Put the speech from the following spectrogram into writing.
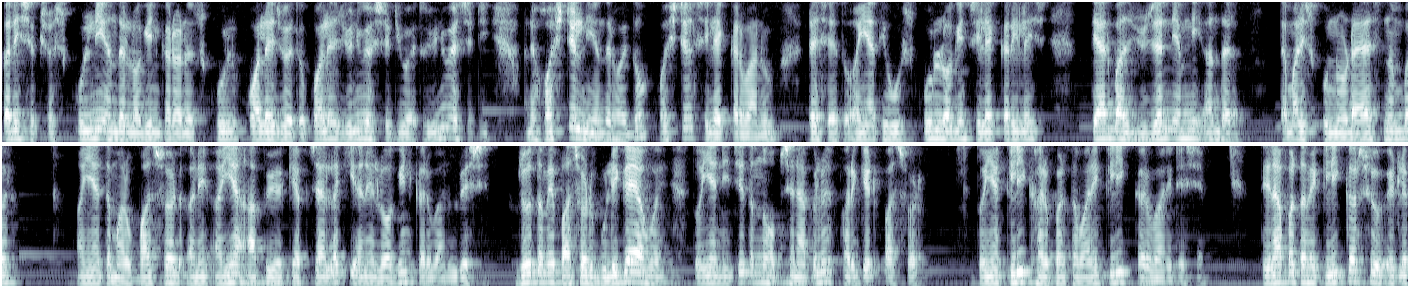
કરી શકશો. સ્કૂલની અંદર લોગિન કરવાનું સ્કૂલ કોલેજ હોય તો કોલેજ યુનિવર્સિટી હોય તો યુનિવર્સિટી અને હોસ્ટેલની અંદર હોય તો હોસ્ટેલ સિલેક્ટ કરવાનું રહેશે. તો અહીંયાથી હું સ્કૂલ લોગિન સિલેક્ટ કરી લઈશ. ત્યારબાદ યુઝર નેમની અંદર તમારી સ્કૂલનો ડાયસ નંબર, અહીંયા તમારો પાસવર્ડ અને અહીંયા આપ્યું કેપ્ચા લખી અને લોગિન કરવાનું રહેશે. જો તમે પાસવર્ડ ભૂલી ગયા હોય, તો અહીંયા નીચે તમને ઓપ્શન આપેલો હોય ફરગેટ પાસવર્ડ તો અહીંયા ક્લિક હર પર તમારે ક્લિક કરવાની રહેશે. તેના પર તમે ક્લિક કરશો એટલે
